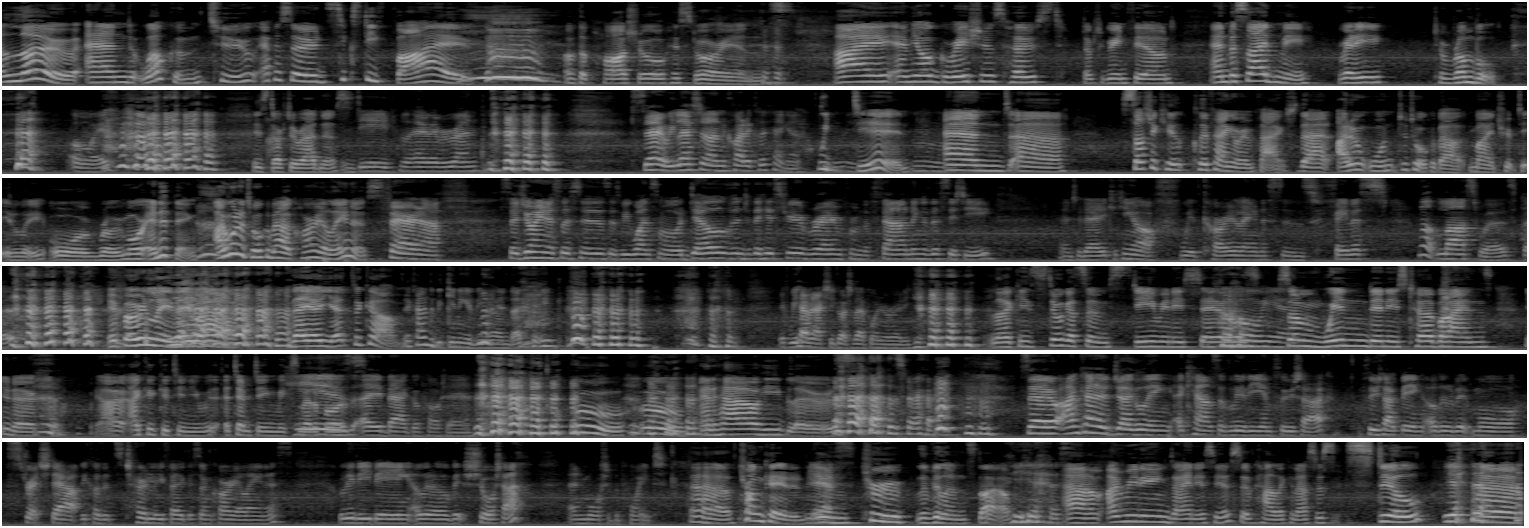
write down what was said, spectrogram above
Hello and welcome to episode 65 of The Partial Historians. I am your gracious host, Dr. Greenfield, and beside me, ready to rumble, Always. is Dr. Radness. Indeed. Hello, everyone. so, we left it on quite a cliffhanger. We didn't did, and uh, such a cliffhanger, in fact, that I don't want to talk about my trip to Italy or Rome or anything. I want to talk about Coriolanus. Fair enough. So, join us, listeners, as we once more delve into the history of Rome from the founding of the city. And today, kicking off with Coriolanus's famous, not last words, but If only they were. They are yet to come. they're kind of the beginning of the end, I think. if we haven't actually got to that point already. Look, he's still got some steam in his sails, Oh, yeah. some wind in his turbines. You know, I, I could continue with attempting mixed he metaphors. is a bag of hot air. Ooh, ooh, and how he blows. That's right. so I'm kind of juggling accounts of Livy and Plutarch. Plutarch being a little bit more stretched out because it's totally focused on Coriolanus. Livy being a little bit shorter and more to the point. Ah, truncated Yes. in true the villain style. Yes. Um, I'm reading Dionysius of Halicarnassus, still yeah.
